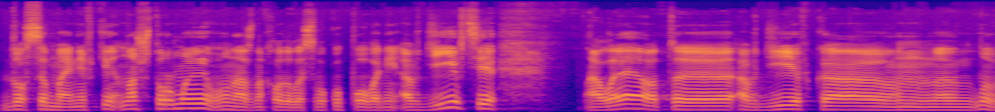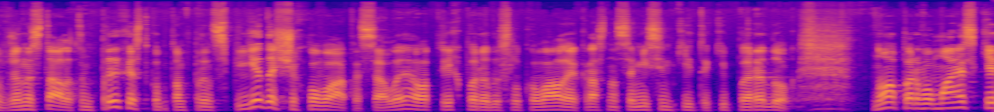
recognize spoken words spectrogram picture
до Семенівки на штурми. Вона знаходилась в окупованій Авдіївці. Але от е, Авдіївка м, ну, вже не стала тим прихистком, там, в принципі, є де ще ховатися, але от їх передислокували якраз на самісінький такий передок. Ну а Первомайське,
